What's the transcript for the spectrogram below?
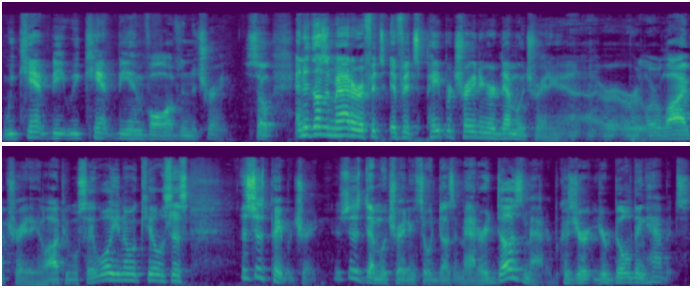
We can't be we can't be involved in the trade. So, and it doesn't matter if it's if it's paper trading or demo trading uh, or, or, or live trading. A lot of people say, well, you know what, Kill, it's just it's just paper trading. It's just demo trading, so it doesn't matter. It does matter because you're you're building habits.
